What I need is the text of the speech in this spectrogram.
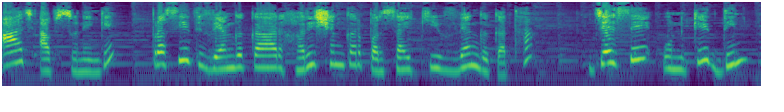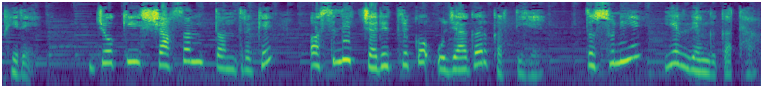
आज आप सुनेंगे प्रसिद्ध व्यंगकार हरिशंकर परसाई की व्यंग कथा, जैसे उनके दिन फिरे, जो कि शासन तंत्र के असली चरित्र को उजागर करती है। तो सुनिए ये व्यंग कथा।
